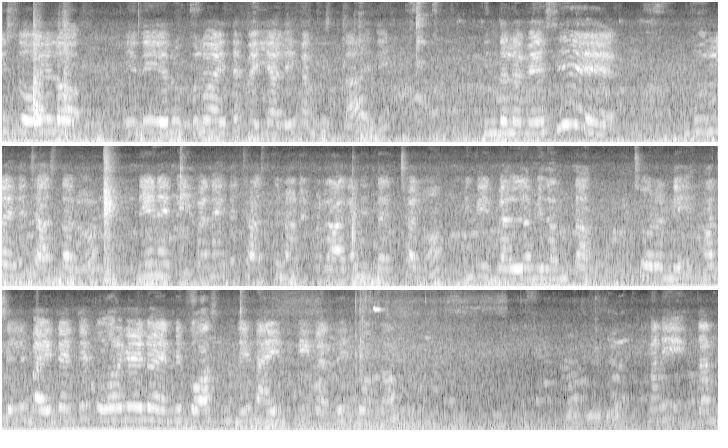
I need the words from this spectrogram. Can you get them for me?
ఈ సోయలో ఇది రుబ్బులు అయితే వెయ్యాలి కనిపిస్తా ఇది? ఇందులో వేసి బూరెలు అయితే చేస్తారు. నేనైతే ఈ పని అయితే చేస్తున్నాను. ఇప్పుడు రాగానే దంచాను. ఇంక ఈ బెల్లం ఇదంతా చూడండి. మా చెల్లి బయట అయితే కూరగాయలు అన్నీ కోస్తుంది. నైట్కి కర్రీ కోసం. మనీ దాని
